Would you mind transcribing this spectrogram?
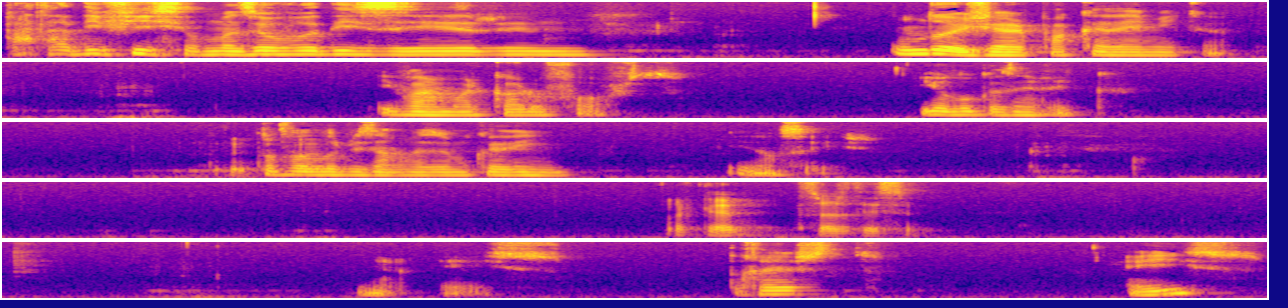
Pá, está difícil, mas eu vou dizer hum, um 2-0 para a académica. E vai marcar o Fausto e o Lucas Henrique. Para valorizar mais um bocadinho. E não sei. Ok, certíssimo. Yeah, é isso. De resto, é isso.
